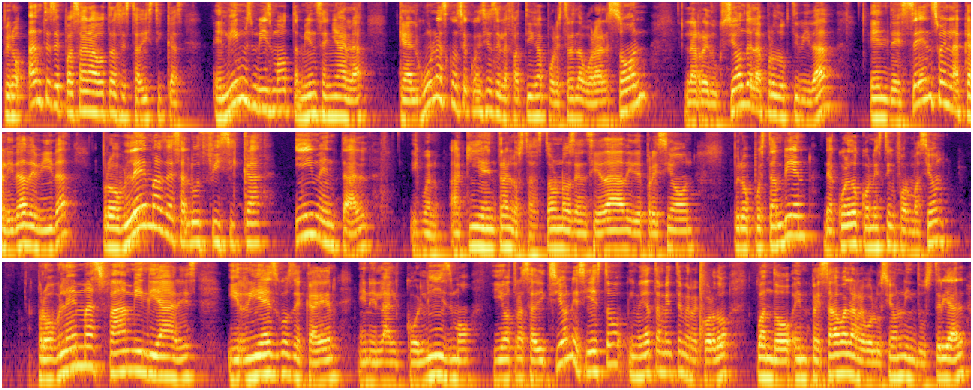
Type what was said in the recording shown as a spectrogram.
Pero antes de pasar a otras estadísticas, el IMSS mismo también señala que algunas consecuencias de la fatiga por estrés laboral son la reducción de la productividad, el descenso en la calidad de vida, problemas de salud física y mental. Y bueno, aquí entran los trastornos de ansiedad y depresión, pero pues también, de acuerdo con esta información, problemas familiares y riesgos de caer en el alcoholismo y otras adicciones. Y esto inmediatamente me recordó cuando empezaba la revolución industrial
